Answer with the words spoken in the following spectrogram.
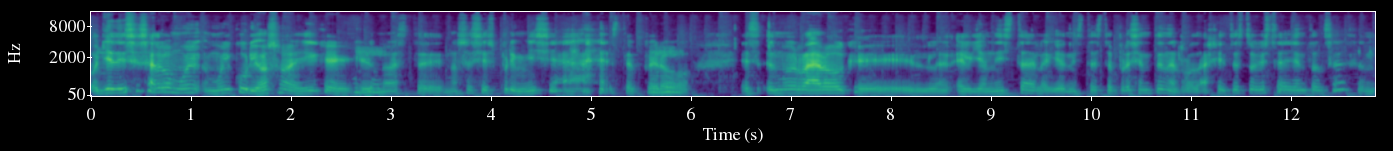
Oye, dices algo muy, muy curioso ahí que, que no, este, no sé si es primicia, este, pero. Es, es muy raro que el, el guionista, la guionista esté presente en el rodaje. ¿Y tú estuviste ahí entonces? En-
